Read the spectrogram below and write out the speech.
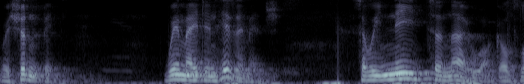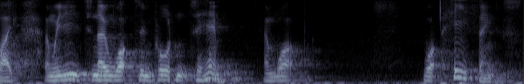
We shouldn't be. We're made in his image. So we need to know what God's like, and we need to know what's important to him and what, what he thinks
